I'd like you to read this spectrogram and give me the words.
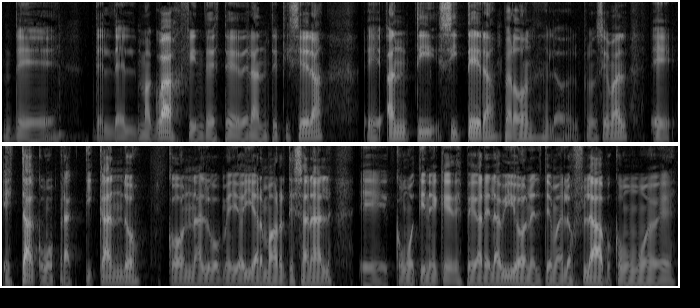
de, del, del fin de, este, de la anteticera, eh, anticitera, perdón, lo, pronuncié mal, eh, está como practicando con algo medio ahí armado artesanal, eh, cómo tiene que despegar el avión, el tema de los flaps, cómo mueve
